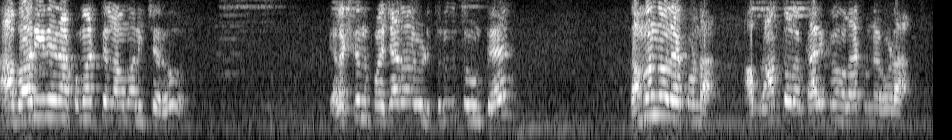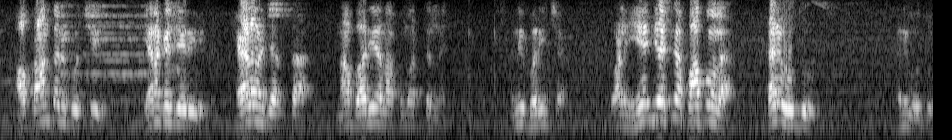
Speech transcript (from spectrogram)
నా భార్యని నా కుమార్తెలను అవమానించారు. ఎలక్షన్ ప్రచారాలు వీళ్ళు తిరుగుతూ ఉంటే సంబంధం లేకుండా ఆ ప్రాంతంలో కార్యక్రమం లేకుండా కూడా ఆ ప్రాంతానికి వచ్చి వెనక చేరి హేళన చేస్తా నా భార్య నా కుమార్తెల్ని అని భరించా వాళ్ళని ఏం చేసినా పాపంలే కానీ వద్దు అని వద్దు.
